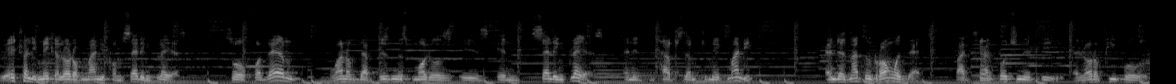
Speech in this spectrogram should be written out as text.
We actually make a lot of money from selling players so for them one of their business models is in selling players and it helps them to make money and there's nothing wrong with that but Mm. unfortunately a lot of people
